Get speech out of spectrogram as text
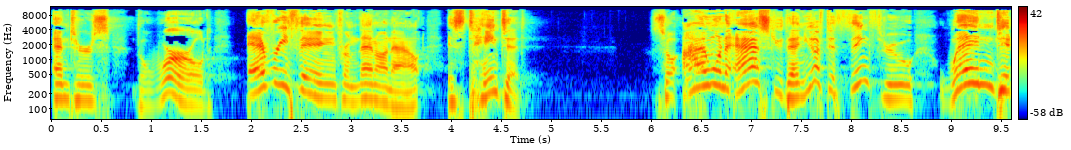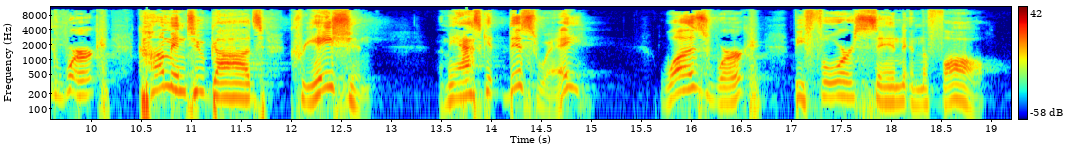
enters the world, everything from then on out is tainted. So I want to ask you then, you have to think through when did work come into God's creation? Let me ask it this way. Was work before sin and the fall?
